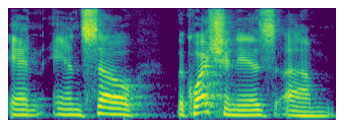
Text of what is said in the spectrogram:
And, and so the question is um,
